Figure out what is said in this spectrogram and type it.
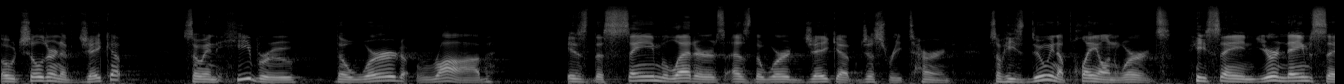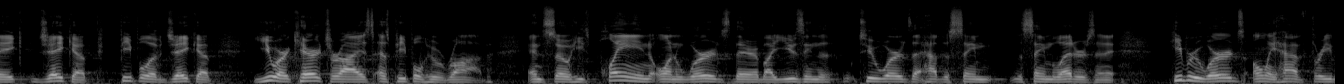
O children of Jacob. So in Hebrew, the word rob is the same letters as the word Jacob just returned. So he's doing a play on words. He's saying, Your namesake, Jacob, people of Jacob, you are characterized as people who rob. And so he's playing on words there by using the two words that have the same, the same letters in it. Hebrew words only have three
